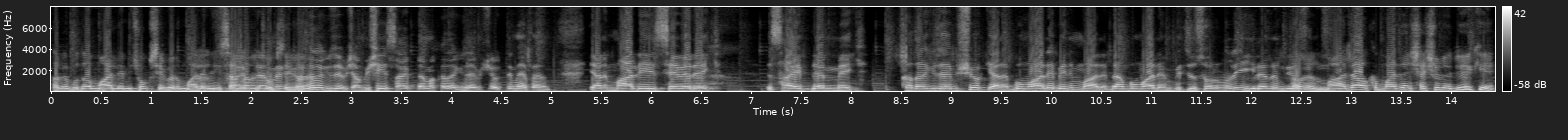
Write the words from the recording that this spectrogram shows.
tabii bu da mahallemi çok seviyorum. Mahallenin insanlarını çok seviyorum. Ne kadar güzel bir şey. Bir şeyi sahiplenmek kadar güzel bir şey yok değil mi efendim? Yani mahalleyi severek e, sahiplenmek kadar güzel bir şey yok yani. Bu mahalle benim mahalle. Ben bu mahallemin bütün sorunlarıyla ilgilenirim Tabii diyorsunuz. mahalle halkı bazen şaşırıyor diyor ki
